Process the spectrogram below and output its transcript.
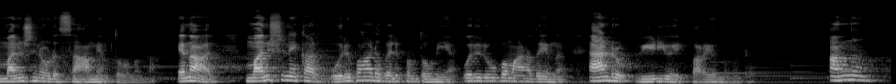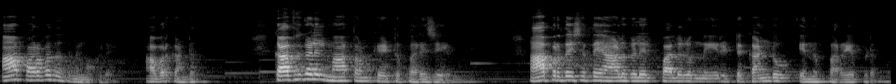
മനുഷ്യനോട് സാമ്യം തോന്നുന്ന. എന്നാൽ മനുഷ്യനേക്കാൾ ഒരുപാട് വലുപ്പം തോന്നിയ ഒരു രൂപമാണത് എന്ന് ആൻഡ്രു വീഡിയോയിൽ പറയുന്നുമുണ്ട്. അന്ന് ആ പർവതത്തിന് മുകളിൽ അവർ കണ്ടത്. കഥകളിൽ മാത്രം കേട്ട് പരിചയമുള്ള ആ പ്രദേശത്തെ ആളുകളിൽ പലരും നേരിട്ട് കണ്ടു എന്ന് പറയപ്പെടുന്നു.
